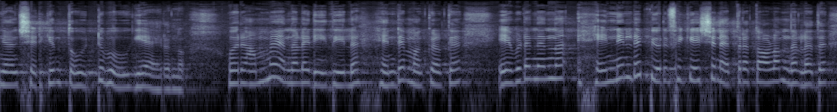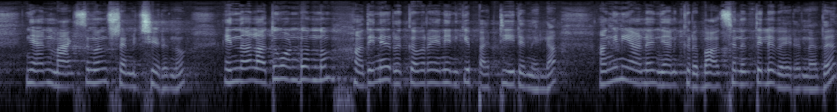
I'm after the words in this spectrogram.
ഞാൻ ശരിക്കും തോറ്റു പോവുകയായിരുന്നു ഒരമ്മ എന്നുള്ള രീതിയിൽ എന്റെ മക്കൾക്ക് എവിടെ നിന്ന് എന്നിന്റെ പ്യൂരിഫിക്കേഷൻ എത്രത്തോളം എന്നുള്ളത് ഞാൻ മാക്സിമം ശ്രമിച്ചിരുന്നു. എന്നാൽ അതുകൊണ്ടൊന്നും അതിനെ റിക്കവർ ചെയ്യാൻ എനിക്ക് പറ്റിയിരുന്നില്ല. അങ്ങനെയാണ് ഞാൻ കൃപാസനത്തിൽ വരുന്നത്.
